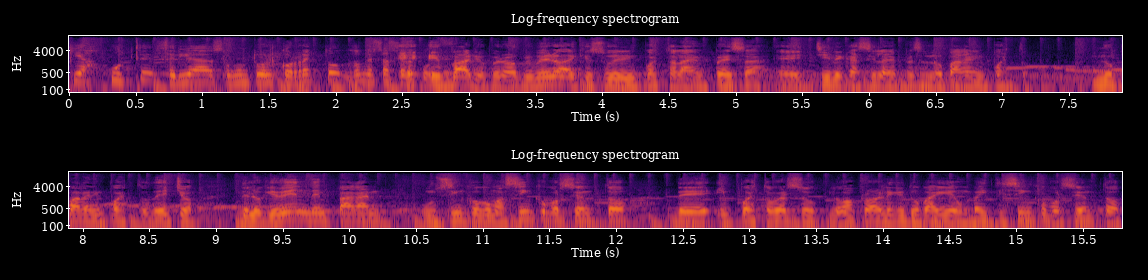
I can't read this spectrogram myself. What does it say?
qué ajuste sería, según tú, el correcto? ¿Dónde se hace el Es, ajuste? es varios, pero lo primero hay que subir impuestos a las empresas. Eh, En Chile casi las empresas no pagan impuestos. No pagan impuestos. De hecho, de lo que venden pagan un 5,5% de impuestos versus lo más probable es que tú pagues un 25%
